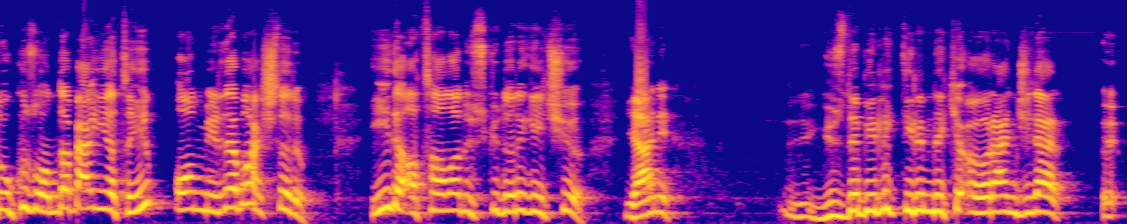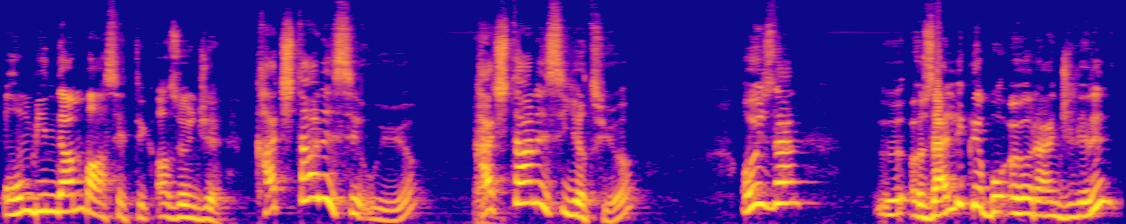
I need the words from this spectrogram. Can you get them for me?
9-10'da ben yatayım, 11'de başlarım. İyi de atı alan Üsküdar'ı geçiyor. Yani e, %1'lik dilimdeki öğrenciler e, 10 binden bahsettik az önce. Kaç tanesi uyuyor? Kaç tanesi yatıyor? O yüzden e, özellikle bu öğrencilerin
